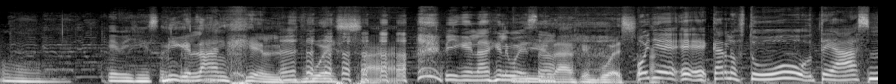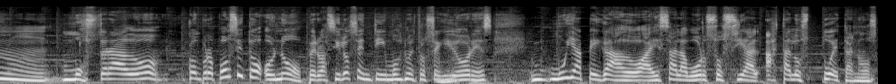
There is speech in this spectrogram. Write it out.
Oh, qué belleza. Miguel Ángel Buesa. Miguel Ángel Huesa. Miguel Ángel Buesa. Oye, eh, eh, Carlos, tú te has mm, mostrado, con propósito o no, pero así lo sentimos nuestros seguidores, muy apegado a esa labor social, hasta los tuétanos.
